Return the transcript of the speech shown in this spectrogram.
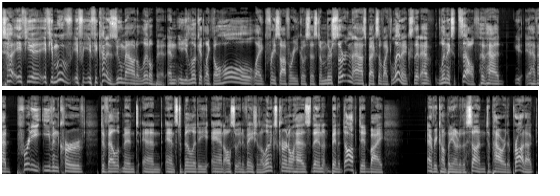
so if you if you move if if you kind of zoom out a little bit and you look at like the whole like free software ecosystem, there's certain aspects of like Linux that have Linux itself have had have had pretty even curved development and and stability and also innovation. The Linux kernel has then been adopted by every company under the sun to power their product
